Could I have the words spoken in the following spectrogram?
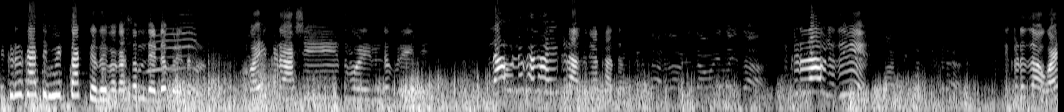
तिकडे काय ते मीठ टाकते ते बघा समजे डबरे इकडे अशीच वळीन डबरे येते लावलं का नाही इकडे अजून एखादं? तिकडे झाडं लावली जायचा तिकडे जाऊ काय?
